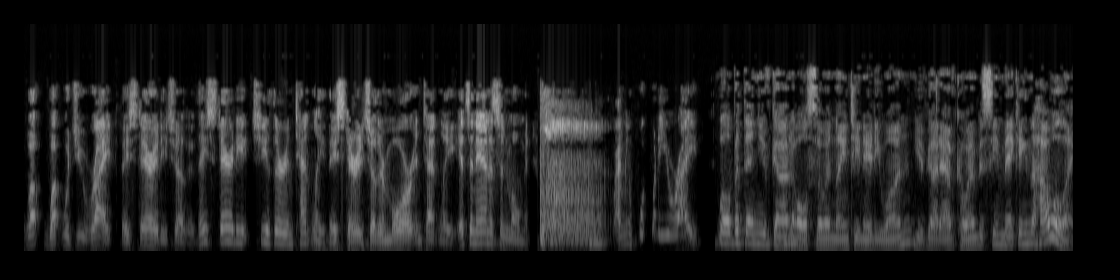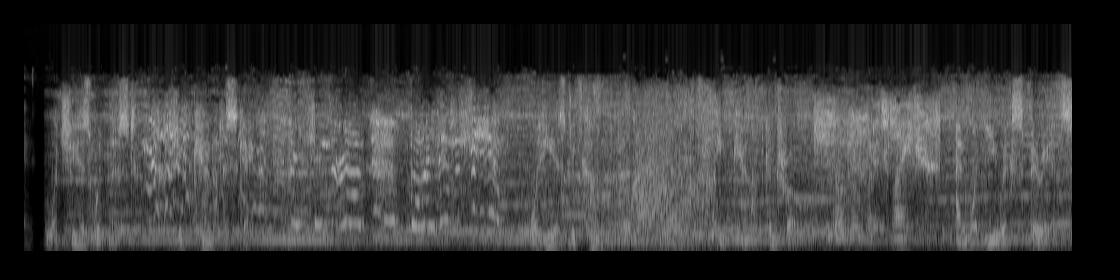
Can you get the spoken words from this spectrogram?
What what would you write? They stare at each other. They stare at each other intently. They stare at each other more intently. It's an Anderson moment. I mean, what, what do you write? Well, but then you've got also in 1981, you've got Avco Embassy making The Howling. What she has witnessed, she cannot escape. I around, but I didn't see him. What he has become, he cannot control. You don't know what it's like. And what you experience,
